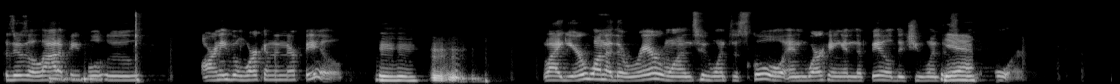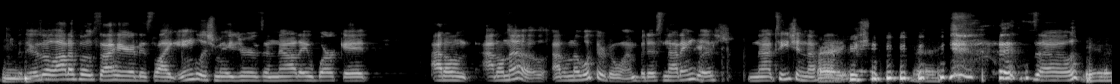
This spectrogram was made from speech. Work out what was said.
Because there's a lot of people who aren't even working in their field. hmm hmm Like you're one of the rare ones who went to school and working in the field that you went to Yeah. school for. But there's a lot of folks out here that's like English majors and now they work at I don't I don't know. I don't know what they're doing, but it's not English, not teaching nothing. Right. right. so Yeah.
